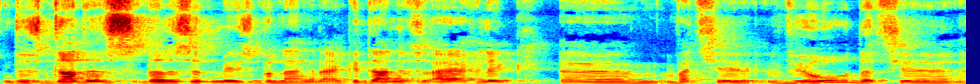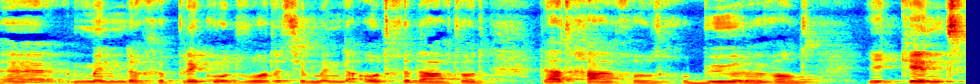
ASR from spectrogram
dus dat is, dat is het meest belangrijke. Dan is eigenlijk wat je wil, dat je hè, minder geprikkeld wordt, dat je minder uitgedaagd wordt. Dat gaat gewoon gebeuren, want je kind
